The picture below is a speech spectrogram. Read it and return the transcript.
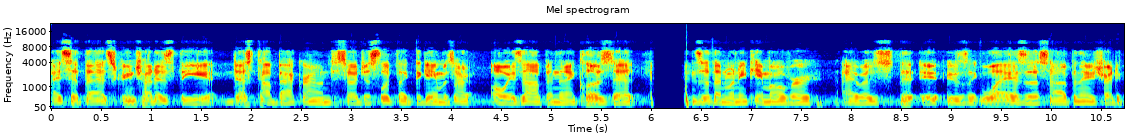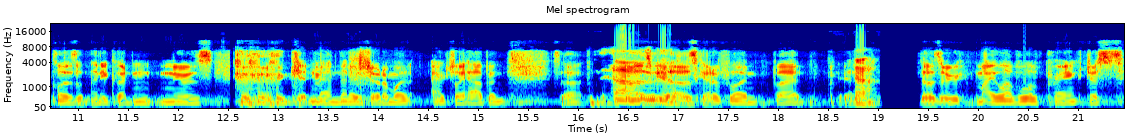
I set that screenshot as the desktop background, so it just looked like the game was always up, and then I closed it. And so then when he came over, I was he was like, "Why is this up?" And then he tried to close it, and then he couldn't. And he was getting mad. And then I showed him what actually happened. So oh, yeah, that was, that was kind of fun. But yeah. yeah. those are my level of prank, just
